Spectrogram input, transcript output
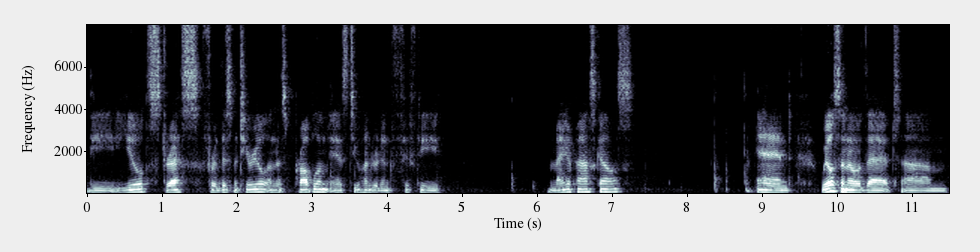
the yield stress for this material in this problem is 250 megapascals. And we also know that um,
